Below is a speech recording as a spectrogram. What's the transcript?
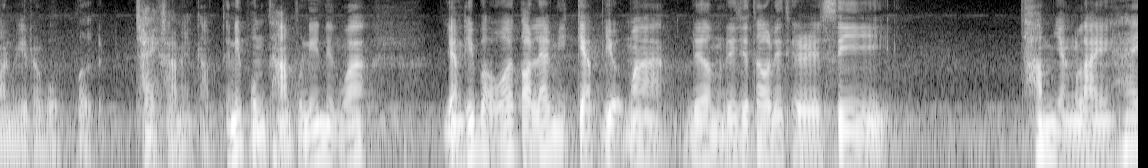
มันมีระบบเปิดใช่ครับไหมครับทีนี้ผมถามคุณนิดนึงว่า อย่างที่บอกว่าตอนแรกมี gap เยอะมาก เรื่อง digital literacy ทำอย่างไรให้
